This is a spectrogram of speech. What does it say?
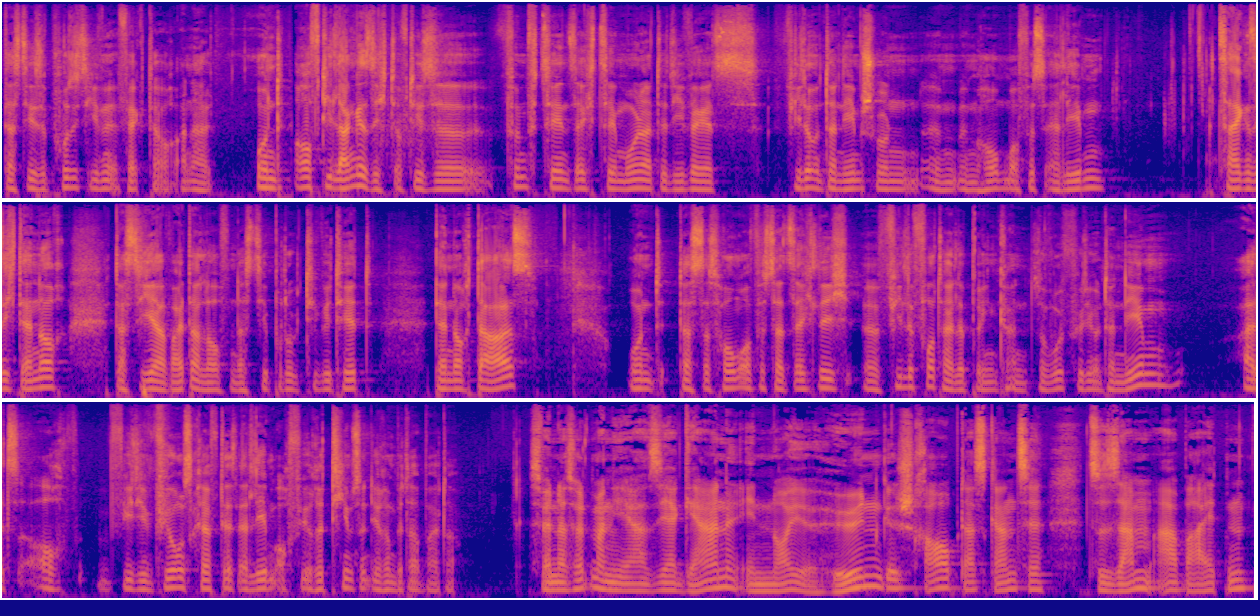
dass diese positiven Effekte auch anhalten. Und auf die lange Sicht, auf diese 15, 16 Monate, die wir jetzt viele Unternehmen schon im Homeoffice erleben, zeigen sich dennoch, dass sie ja weiterlaufen, dass die Produktivität dennoch da ist und dass das Homeoffice tatsächlich äh, viele Vorteile bringen kann, sowohl für die Unternehmen als auch, wie die Führungskräfte es erleben, auch für ihre Teams und ihre Mitarbeiter. Sven, das hört man ja sehr gerne in neue Höhen geschraubt, das ganze Zusammenarbeiten.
